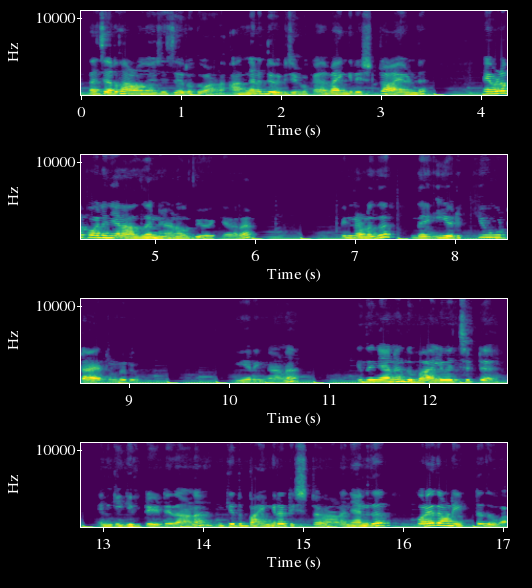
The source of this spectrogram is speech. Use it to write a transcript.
എന്നാൽ ചെറുതാണോ എന്ന് വെച്ചാൽ ചെറുതുമാണ്. അങ്ങനത്തെ ഒരു ജിമിക്ക. അത് ഭയങ്കര ഇഷ്ടമായതുകൊണ്ട് എവിടെ പോയാലും ഞാൻ അത് തന്നെയാണ് ഉപയോഗിക്കാറ്. പിന്നുള്ളത് ഈ ഒരു ക്യൂട്ടായിട്ടുള്ളൊരു ഇയറിംഗ് ആണ്. ഇത് ഞാൻ ദുബായിൽ വെച്ചിട്ട് എനിക്ക് ഗിഫ്റ്റ് കിട്ടിയതാണ്. എനിക്കിത് ഭയങ്കരമായിട്ട് ഇഷ്ടമാണ്. ഞാനിത് കുറേ തവണ ഇട്ടതുവാ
